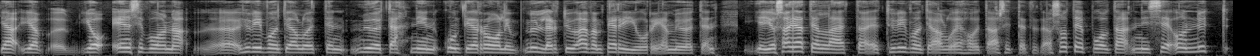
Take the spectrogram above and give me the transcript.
ja, ja jo ensi vuonna hyvinvointialueiden myötä niin kuntien rooli myllertyy aivan perijuuria myöten. Ja jos ajatellaan, että, että hyvinvointialue hoitaa sitten tätä sote-puolta, niin se on nyt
